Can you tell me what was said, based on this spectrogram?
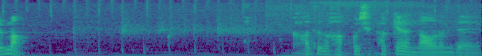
설마 카드가 가끔씩 밖에는 나오는데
